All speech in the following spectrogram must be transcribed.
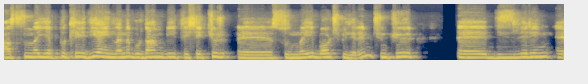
aslında Yapı Kredi yayınlarına buradan bir teşekkür e, sunmayı borç bilirim. Çünkü e, bizlerin e,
